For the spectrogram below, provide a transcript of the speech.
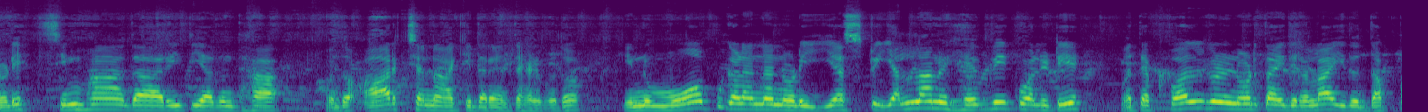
ನೋಡಿ, ಸಿಂಹದ ರೀತಿಯಾದಂತಹ ಒಂದು ಆರ್ಚನ್ನು ಹಾಕಿದ್ದಾರೆ ಅಂತ ಹೇಳ್ಬೋದು. ಇನ್ನು ಮೋಪ್ಗಳನ್ನು ನೋಡಿ ಎಷ್ಟು ಎಲ್ಲನೂ ಹೆವಿ ಕ್ವಾಲಿಟಿ ಮತ್ತು ಪರ್ಲ್ಗಳು ನೋಡ್ತಾ ಇದ್ದೀರಲ್ಲ, ಇದು ದಪ್ಪ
